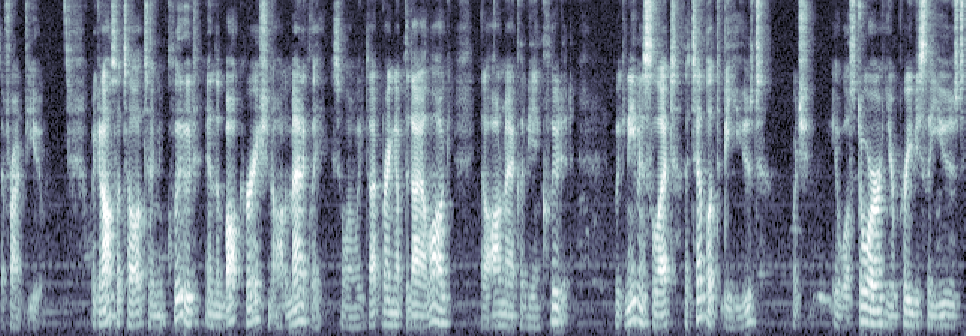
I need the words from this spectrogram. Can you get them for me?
the front view. We can also tell it to include in the bulk creation automatically. So when we bring up the dialog, it'll automatically be included. We can even select the template to be used, which it will store your previously used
